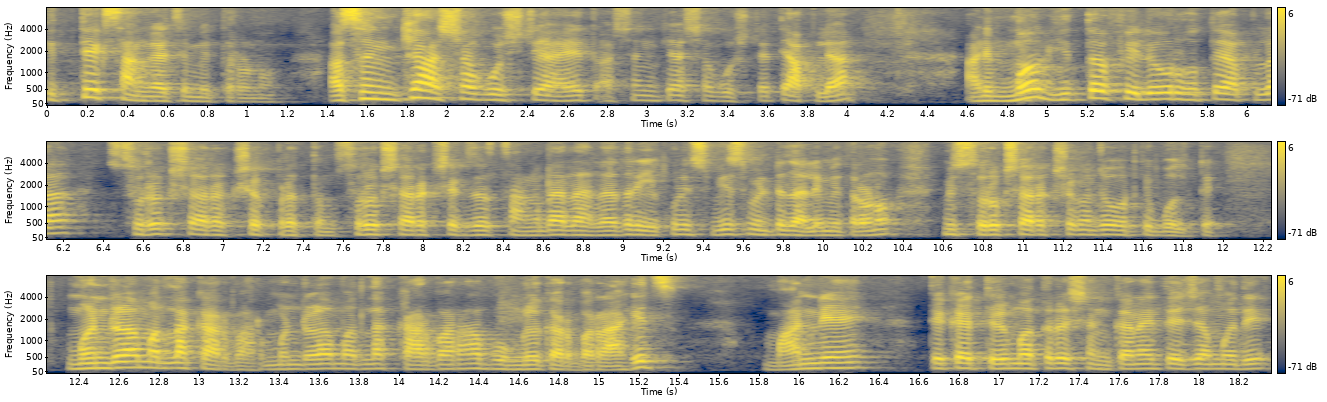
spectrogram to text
कित्येक सांगायचं मित्रांनो. असंख्य अशा गोष्टी आहेत असंख्य अशा गोष्टी आहेत त्या आपल्या. आणि मग इथं फेल्युअर होते आपला सुरक्षा रक्षक प्रथम. सुरक्षा रक्षक जर चांगला राहिला तर एकोणीस वीस मिनटं झाले मित्रांनो. मी सुरक्षा रक्षकांच्या वरती बोलते मंडळामधला कारभार मंडळामधला कारभार हा भोंगळ कारभार आहेच. मान्य आहे ते काय तिळमात्र शंका नाही त्याच्यामध्ये.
